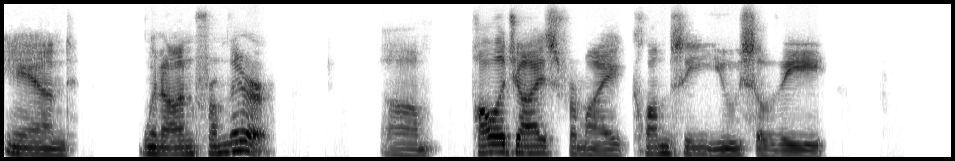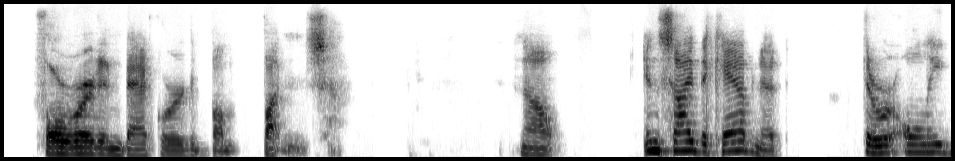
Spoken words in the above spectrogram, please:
and went on from there. Um, apologize for my clumsy use of the forward and backward bump buttons. Now, inside the cabinet, there were only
